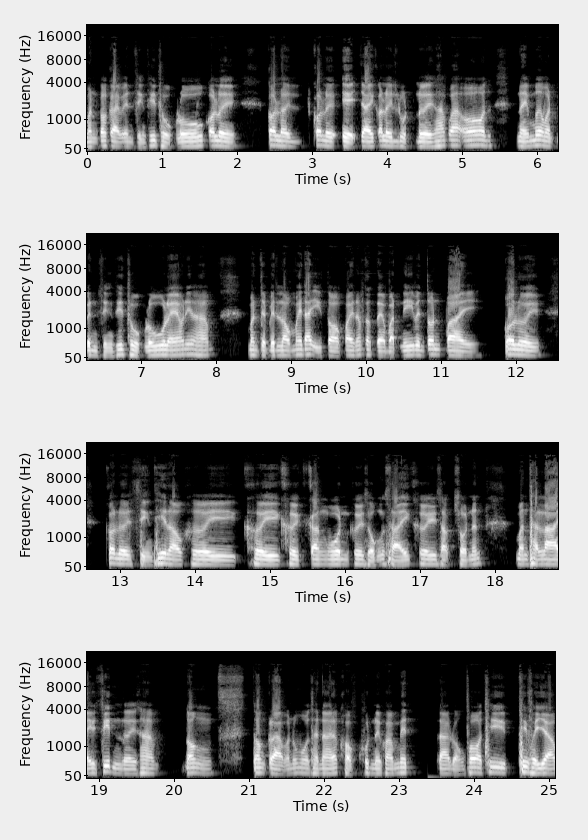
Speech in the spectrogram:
มันก็กลายเป็นสิ่งที่ถูกรู้ก็เลยก็เลยก็เลยเอะใจก็เลยหลุดเลยครับ ว่า โอ้ในเมื่อมันเป็นสิ่งที่ถูกรู้แล้วนี่ครับ มันจะเป็นเราไม่ได้อีกต่อไปนับตั้งแต่บัดนี้เป็นต้นไป ก็เลยก็เลยสิ่งที่เราเคยเคยเคยกังวล เคยสงสัยเคยสับสนนั้น มันทลายสิ้นเลยครับ ต้องต้องกราบอนุโมทนาและขอบคุณในความเมต ตาหลวงพ่อที่ที่พยายาม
